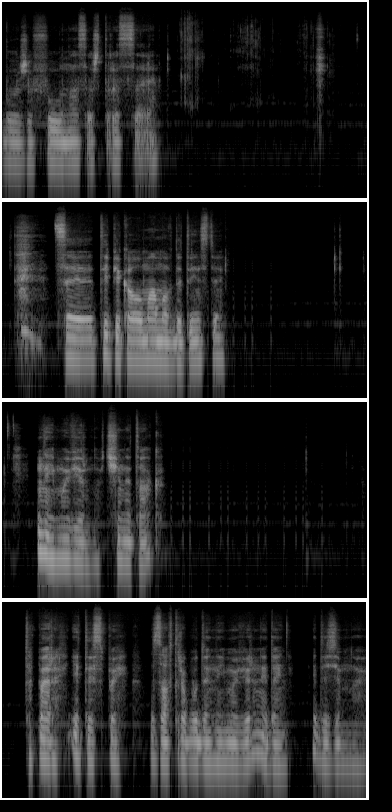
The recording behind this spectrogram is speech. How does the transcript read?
Боже, фу, у нас аж трасе. Це ти пікала мама в дитинстві. Неймовірно, чи не так? Тепер і ти спи. Завтра буде неймовірний день. Іди зі мною.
